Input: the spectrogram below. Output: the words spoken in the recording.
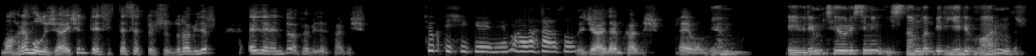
mahrem olacağı için tes tesettürsüz durabilir, ellerini de öpebilir kardeşim. Çok teşekkür ederim. Allah razı olsun. Rica ederim kardeşim. Eyvallah. Hocam evrim teorisinin İslam'da bir yeri var mıdır?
